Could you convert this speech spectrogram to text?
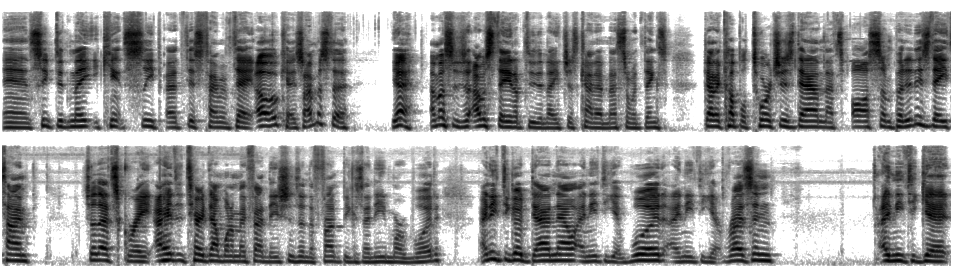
and sleep through the night. You can't sleep at this time of day. Oh, okay. So I must have... Yeah, I must have just... I was staying up through the night, just kind of messing with things. Got a couple torches down. That's awesome. But it is daytime. So that's great. I had to tear down one of my foundations in the front because I need more wood. I need to go down now. I need to get wood. I need to get resin. I need to get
